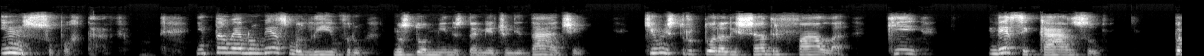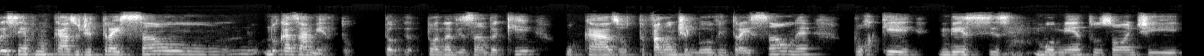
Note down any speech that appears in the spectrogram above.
Insuportável. Então, é no mesmo livro, Nos Domínios da Mediunidade, que o instrutor Alexandre fala que, nesse caso, por exemplo, no caso de traição no casamento, estou analisando aqui o caso, falando de novo em traição, né? Porque nesses momentos onde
